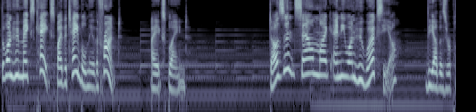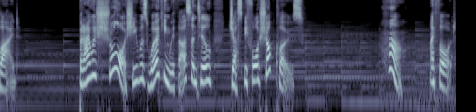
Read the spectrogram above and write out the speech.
the one who makes cakes by the table near the front, I explained. Doesn't sound like anyone who works here, the others replied. But I was sure she was working with us until just before shop close. Huh, I thought.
